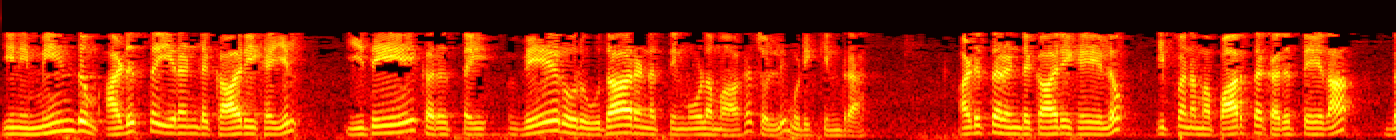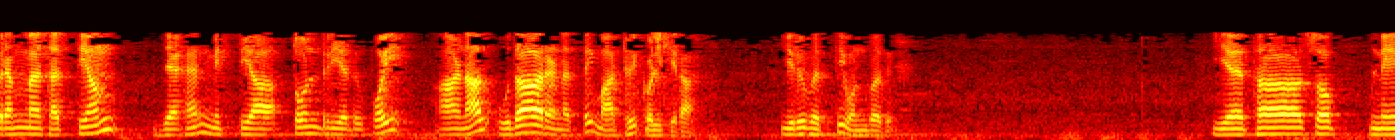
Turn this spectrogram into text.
இனி மீண்டும் அடுத்த இரண்டு காரிகையில் இதே கருத்தை வேறொரு உதாரணத்தின் மூலமாக சொல்லி முடிக்கின்றார். அடுத்த ரெண்டு காரிகையிலும் இப்ப நம்ம பார்த்த கருத்தே தான் பிரம்ம சத்தியம் ஜெகன் மித்யா தோன்றியது பொய் ஆனால் உதாரணத்தை மாற்றிக் கொள்கிறார் இருபத்தி ஒன்பது यथा स्वप्ने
